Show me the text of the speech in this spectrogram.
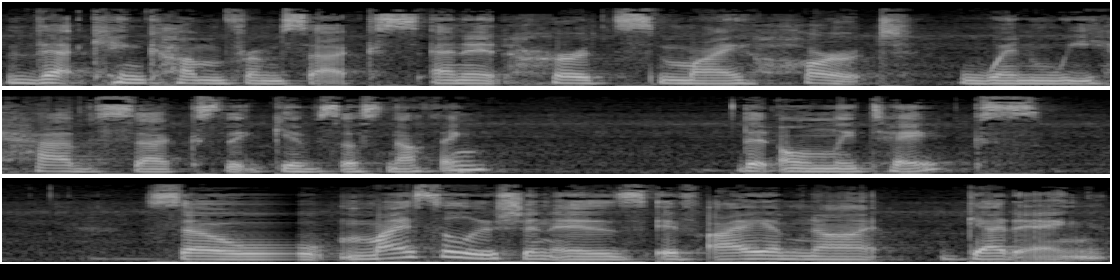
that can come from sex. And it hurts my heart when we have sex that gives us nothing, that only takes. So, my solution is if I am not getting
